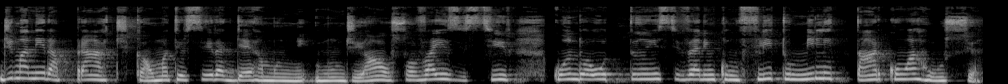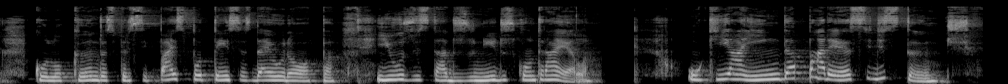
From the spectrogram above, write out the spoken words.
De maneira prática, uma terceira guerra mundial só vai existir quando a OTAN estiver em conflito militar com a Rússia, colocando as principais potências da Europa e os Estados Unidos contra ela, o que ainda parece distante.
